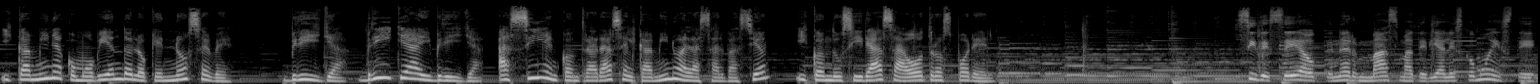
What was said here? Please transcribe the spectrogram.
y camina como viendo lo que no se ve. Brilla, brilla y brilla, así encontrarás el camino a la salvación y conducirás a otros por él. Si desea obtener más materiales como este,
